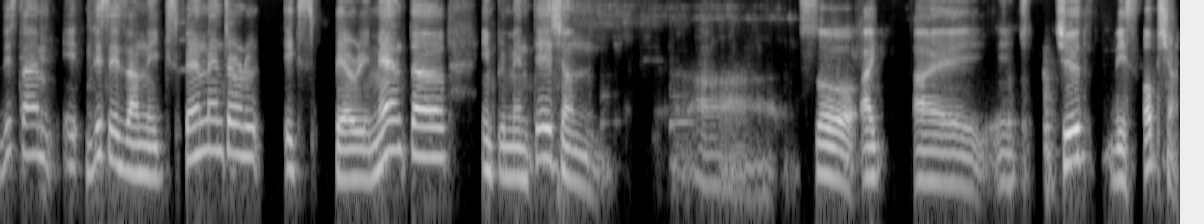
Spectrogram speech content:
this time it, this is an experimental experimental implementation. Uh, so I I choose this option.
